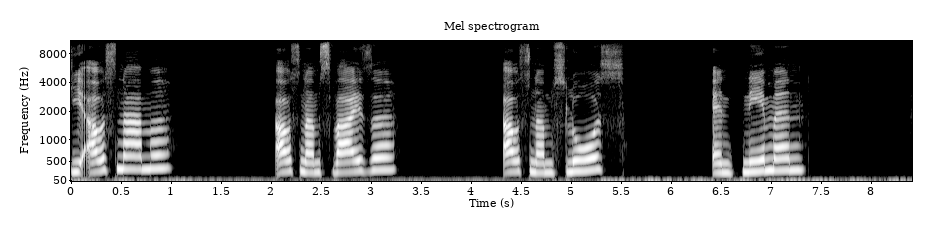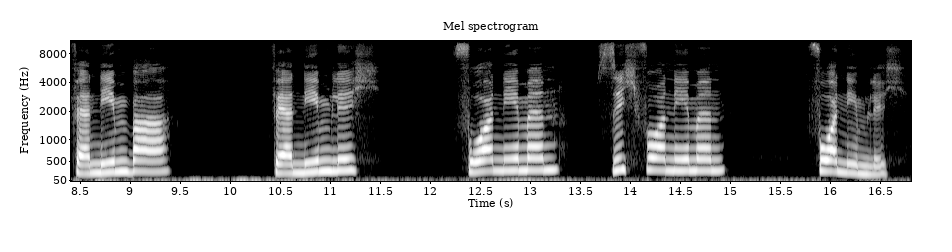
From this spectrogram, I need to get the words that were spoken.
Die Ausnahme, ausnahmsweise, ausnahmslos, entnehmen, vernehmbar, vernehmlich, vornehmen, sich vornehmen, vornehmlich.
